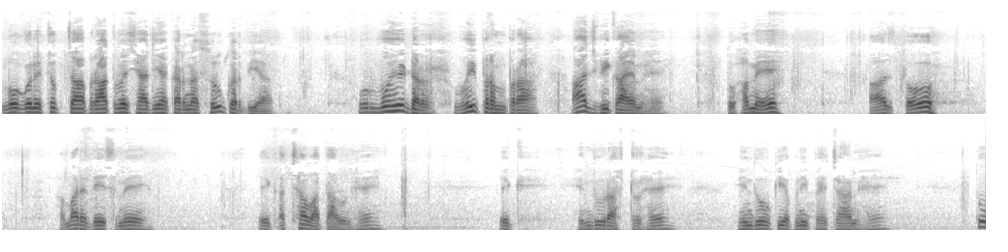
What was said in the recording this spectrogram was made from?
लोगों ने चुपचाप रात में शादियाँ करना शुरू कर दिया। और वही डर, वही परंपरा आज भी कायम है। तो हमें आज तो हमारे देश में एक अच्छा वातावरण है, एक हिंदू राष्ट्र है हिंदुओं की अपनी पहचान है तो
